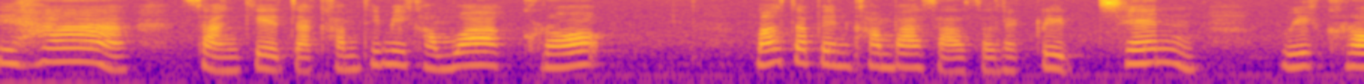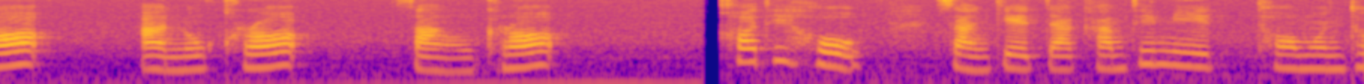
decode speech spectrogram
ที่ 5 สังเกตจากคำที่มีคำว่า เคราะห์ มักจะเป็นคำภาษาสันสกฤต เช่น วิเคราะห์ อนุเคราะห์ สังเคราะห์ ข้อที่ 6 สังเกตจากคำที่มีโทมนโท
